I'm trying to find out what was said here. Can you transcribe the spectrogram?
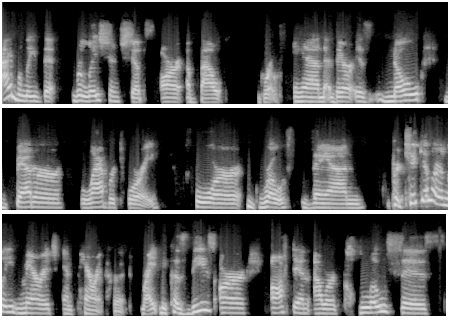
I believe that relationships are about growth, and there is no better laboratory for growth than particularly marriage and parenthood, right? Because these are often our closest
